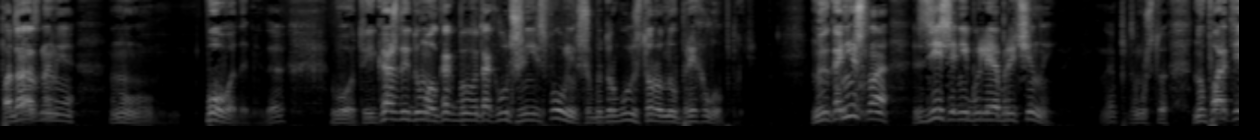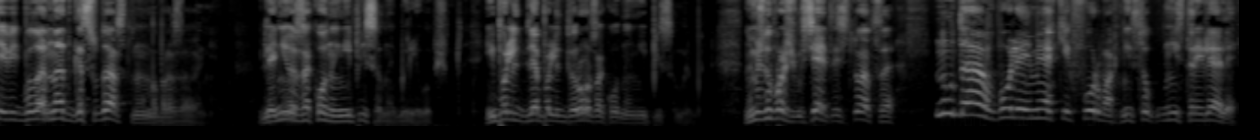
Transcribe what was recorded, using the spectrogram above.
Под разными, ну, поводами, да. Вот. И каждый думал, как бы его так лучше не исполнить, чтобы другую сторону прихлопнуть. Ну и, конечно, здесь они были обречены. Да, потому что, ну, партия ведь была над государственным образованием. Для нее законы не писаны были, в общем-то. И для политбюро законы не писаны были. Но, между прочим, вся эта ситуация, ну да, в более мягких формах не, не стреляли,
